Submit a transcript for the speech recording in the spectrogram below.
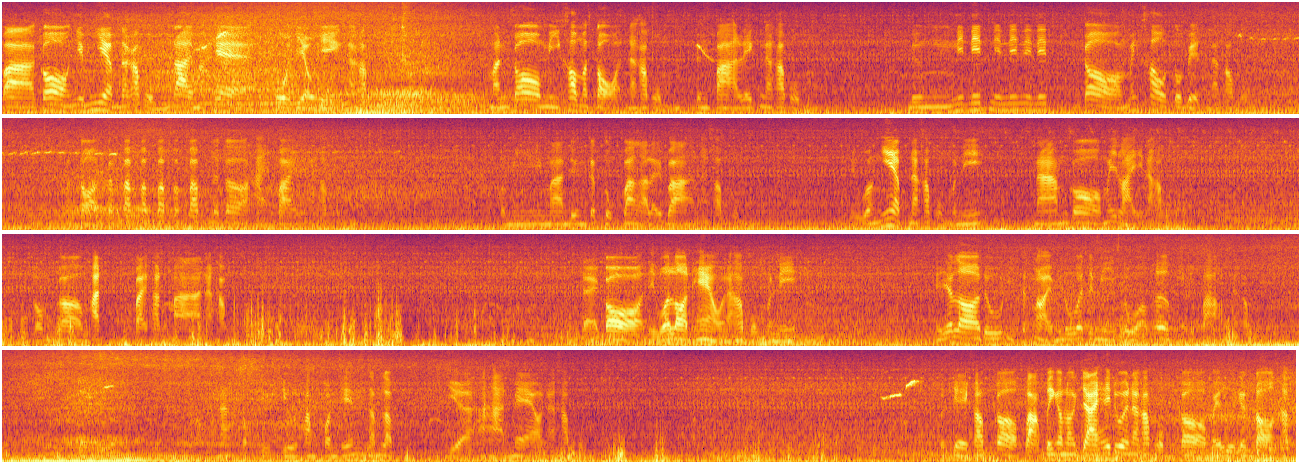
ปลาก็ เงียบๆนะครับ ผมได้มาแค่ตัวเดียวเองนะครับ มันก็มีเข้ามาตอดนะครับ ผมเป็นปลาเล็กนะครับ ผมดึงนิดๆนิดๆนิดๆก็ไม่เข้าตัวเบ็ดนะครับผมจอดปั๊บปั๊บปั๊บปั๊บปั๊บแล้วก็หายไปนะครับ ก็มีมาดึงกระตุกบ้างอะไรบ้างนะครับ ผมถือว่าเงียบนะครับ ผมวันนี้น้ำก็ไม่ไหลนะครับลมก็พัดไปพัดมานะครับ แต่ก็ถื อว่ารอดแห้วนะครับ ผมวันนี้เดี๋ยวจะรอดูอีกสักหน่อยไม่รู้ว่าจะมีตัวเพิ่มอีกหรือเปล่านะครับนั่งตกคิวๆทำคอนเทนต์สำหรับเหยื่ออาหารแมวนะครับโอเคครับก็ฝากเป็นกำลังใจให้ด้วยนะครับ ผมก็ไปลุยกันต่อครับ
